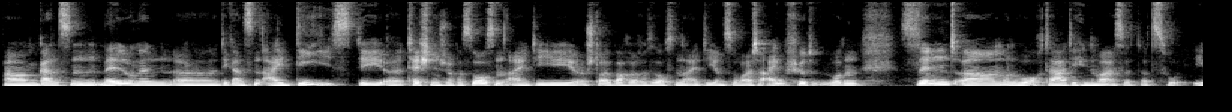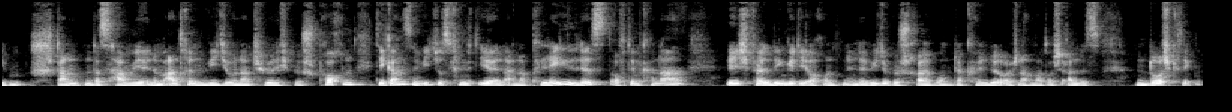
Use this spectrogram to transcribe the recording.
ähm, ganzen Meldungen, äh, die ganzen IDs, die äh, technische Ressourcen-ID, steuerbare Ressourcen-ID und so weiter eingeführt worden sind ähm, und wo auch da die Hinweise dazu eben standen. Das haben wir in einem anderen Video natürlich besprochen. Die ganzen Videos findet ihr in einer Playlist auf dem Kanal. Ich verlinke die auch unten in der Videobeschreibung. Da könnt ihr euch nochmal durch alles durchklicken.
